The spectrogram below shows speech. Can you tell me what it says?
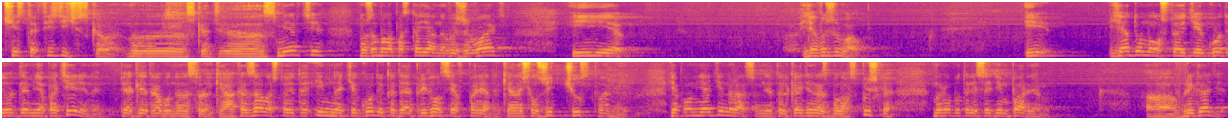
чисто физического э, сказать, э, смерти. Нужно было постоянно выживать. И я выживал. И я думал, что эти годы для меня потеряны, пять лет работы на стройке, а оказалось, что это именно те годы, когда я привел себя в порядок. Я начал жить чувствами. Я помню один раз, у меня только один раз была вспышка, мы работали с одним парнем э, в бригаде,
